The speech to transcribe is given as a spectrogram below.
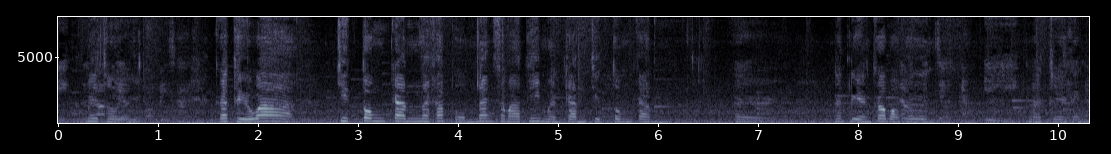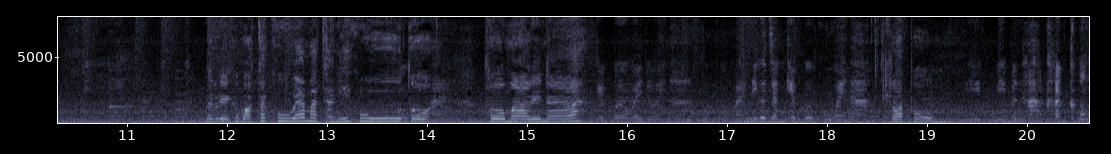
อีกคือไม่โทรอบเดียวอีกก็ไม่ใช่ ก็ถือว่า จิตตรงกันนะครับ ผมนั่งสมาธิเหมือนกันจิตตรงกัน เออนักเรียนก็บอกเราเออมาเจอกันอีกมาเจอกันอีกนักเรียนก็บอกถ้าครูแวะมาแถวนี้ครูโทรไปโทรมาเลยนะ เก็บเบอร์ไว้ด้วยนะโทรไปอันนี้ก็จะเก็บเบอร์ครูไว้นะ ครับผมมีมีปัญหาขัดข้อง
